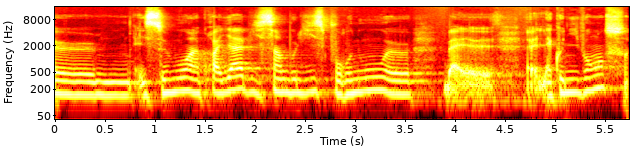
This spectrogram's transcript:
Euh, et ce mot incroyable, il symbolise pour nous euh, bah, euh, la connivence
